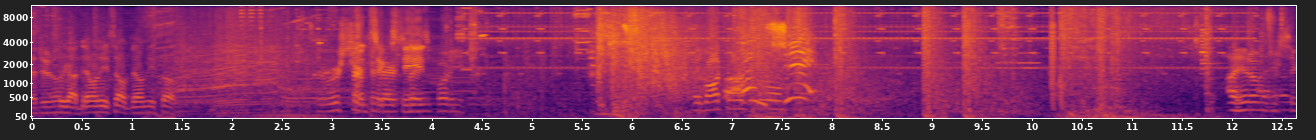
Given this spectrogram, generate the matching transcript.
I do. We got Dylan needs help. Dylan needs help. The rooster 116. Buddy. Hey, lock oh shit! I hit him for 16.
